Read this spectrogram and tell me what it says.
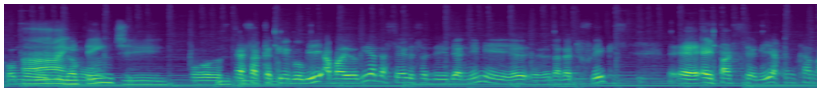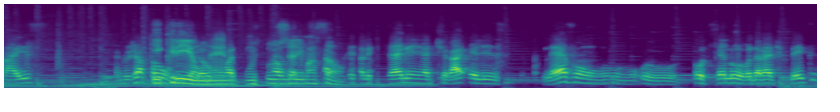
Como, ah, digamos, entendi. entendi. Essa categoria, a maioria das séries de, de anime eh, da Netflix é, é, em parceria com canais do Japão. Que criam, então, né? Um estúdio de animação. Se eles quiserem atirar, eles levam o, o, o selo da Netflix,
